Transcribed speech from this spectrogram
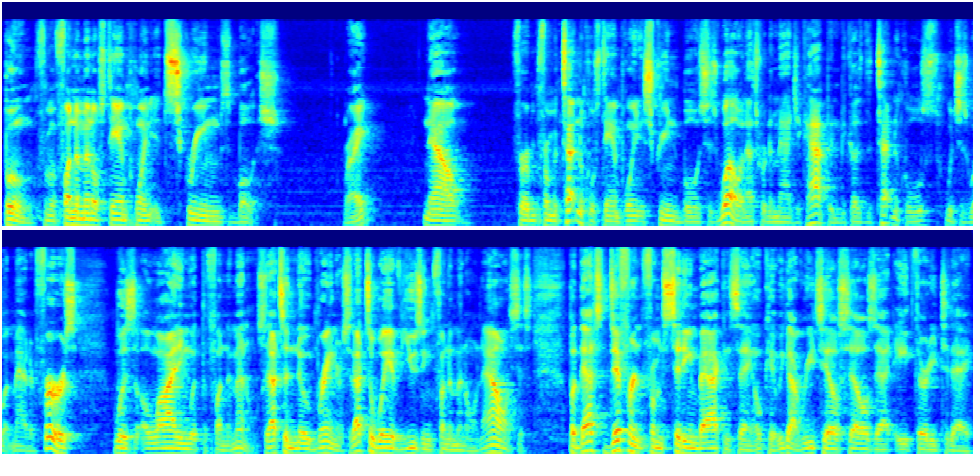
Boom. From a fundamental standpoint, it screams bullish, right? Now, from from a technical standpoint, it screamed bullish as well, and that's where the magic happened because the technicals, which is what mattered first, was aligning with the fundamentals. So that's a no-brainer. So that's a way of using fundamental analysis. But that's different from sitting back and saying, okay, we got retail sales at 8:30 today.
